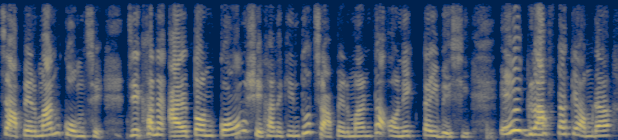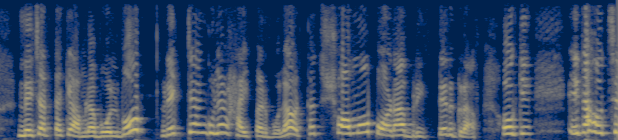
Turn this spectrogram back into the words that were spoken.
চাপের মান কমছে। যেখানে আয়তন কম, সেখানে কিন্তু চাপের মানটা অনেকটাই বেশি। এই গ্রাফটাকে আমরা, নেচারটাকে আমরা বলব রেক্ট্যাঙ্গুলার হাইপারবোলা অর্থাৎ সমপরাবৃত্তের গ্রাফ। ওকে এটা হচ্ছে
